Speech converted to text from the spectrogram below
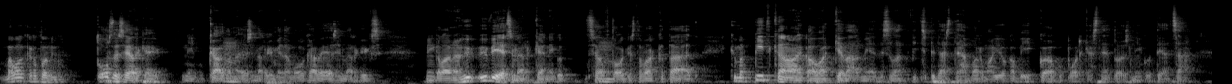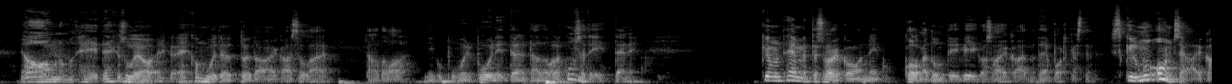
mä voin kertoa niin kun, tosi selkeä niin kun, käytännön mm. esimerkki, mitä mulla kävi esimerkiksi, minkälainen hy- hyviä esimerkkejä niin self-talkista, mm. vaikka tämä, että kyllä mä pitkän aikaa vaikka keväällä mietin sillä, että vitsi pitäisi tehdä varmaan joka viikko joku podcast, että olisi niin kuin, tiedätkö, joo, no mutta hei, ehkä sulla on, ehkä, ehkä on muita juttuja aikaa sellainen, tällä tavalla, niin kuin puhuin, puhuin itselleen tällä tavalla, kusetin itteeni. Kyllä mun hemmettä soiko on niin kuin kolme tuntia viikossa aikaa, että mä teen podcastin. Siis kyllä mulla on se aika.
